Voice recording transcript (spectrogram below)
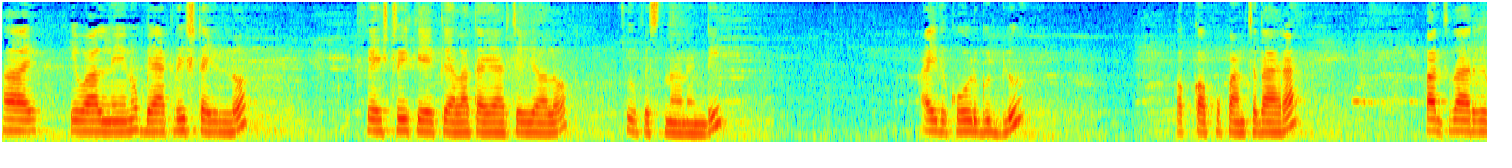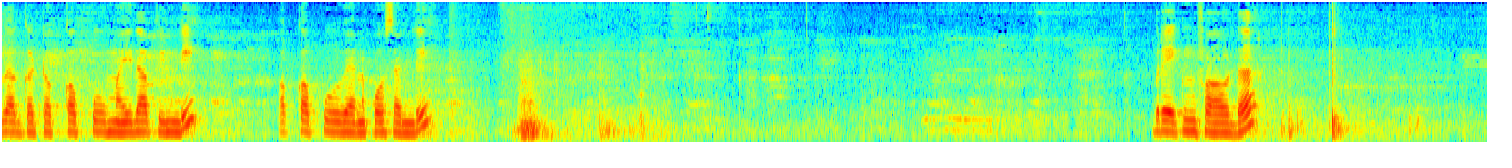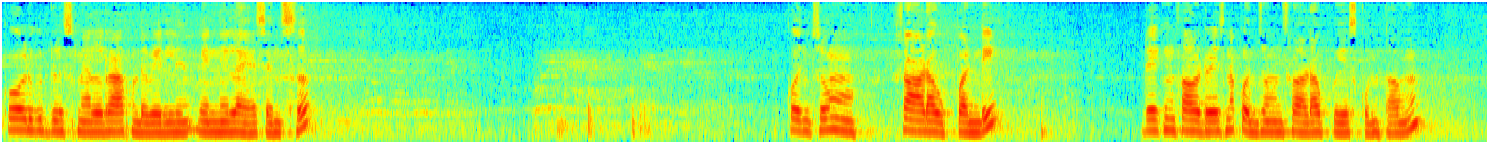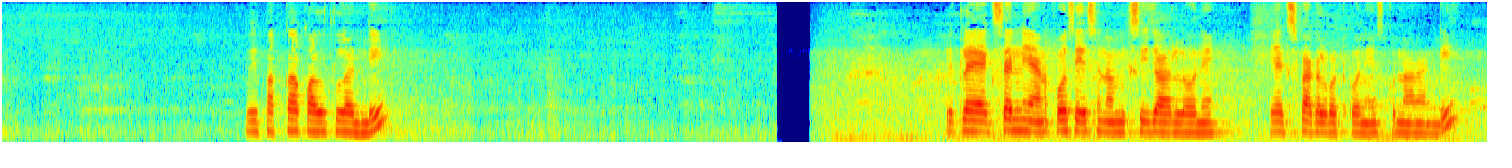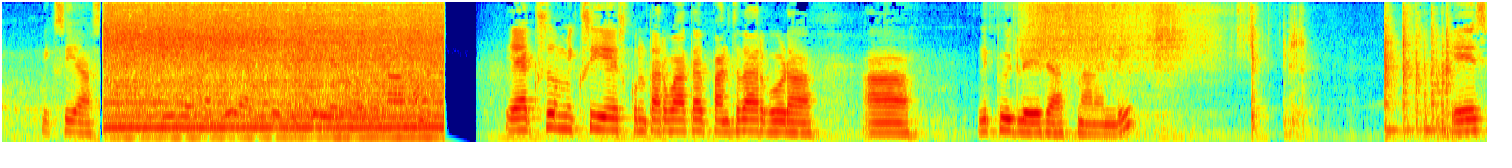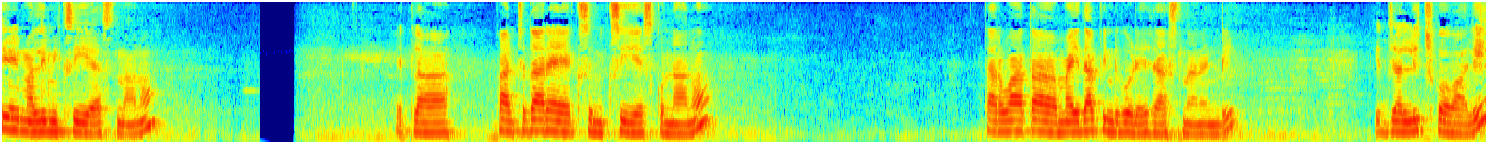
Hi. ఇవాళ నేను bakery స్టైల్లో పేస్ట్రీ కేక్ ఎలా తయారు చేయాలో చూపిస్తున్నానండి. ఐదు కోడిగుడ్లు ఒక కప్పు పంచదార పంచదారకు తగ్గట్టు ఒక కప్పు మైదా పిండి ఒక కప్పు వెనపోసండి. బ్రేకింగ్ పౌడర్ కోడిగుడ్లు స్మెల్ రాకుండా వెల్లి వెన్నీలా ఎసెన్స్ కొంచెం సోడా ఉప్పు అండి. బేకింగ్ పౌడర్ వేసిన కొంచెం సోడా ఉప్పు వేసుకుంటాము. ఇవి పక్కా కొలతలు అండి ఇట్లా ఎగ్స్ అన్నీ ఎనపోసేసిన మిక్సీ జార్లోనే ఎగ్స్ పగలు కొట్టుకొని వేసుకున్నానండి. మిక్సీ వేస్తాను ఎగ్స్ మిక్సీ వేసుకున్న తర్వాత పంచదార కూడా లిక్విడ్లో వేసేస్తున్నానండి. వేసి మళ్ళీ మిక్సీ చేస్తున్నాను ఇట్లా పంచదార ఎగ్స్ మిక్సీ వేసుకున్నాను. తర్వాత మైదా పిండి కూడా వేసేస్తున్నానండి. ఇది జల్లించుకోవాలి.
